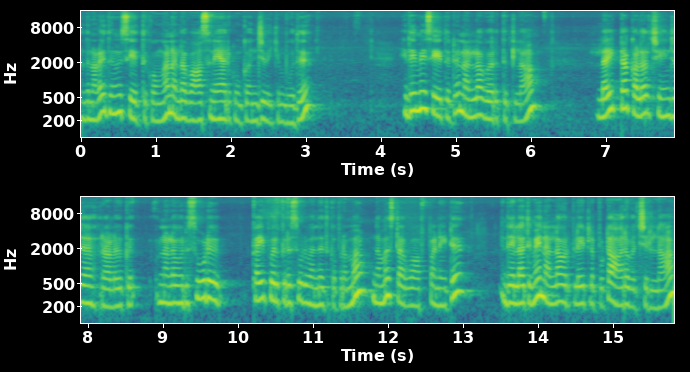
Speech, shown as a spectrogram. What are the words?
அதனால் இதுவுமே சேர்த்துக்கோங்க. நல்லா வாசனையாக இருக்கும் கஞ்சி வைக்கும்போது. இதையுமே சேர்த்துட்டு நல்லா வறுத்துக்கலாம். லைட்டாக கலர் சேஞ்ச் ஆகிற அளவுக்கு நல்ல ஒரு சூடு கை பொறுக்கிற சூடு வந்ததுக்கப்புறமா நம்ம ஸ்டவ் ஆஃப் பண்ணிவிட்டு இது எல்லாத்தையுமே நல்லா ஒரு பிளேட்டில் போட்டு ஆற வச்சிடலாம்.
